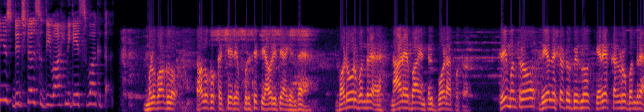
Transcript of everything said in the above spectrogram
ನ್ಯೂಸ್ ಡಿಜಿಟಲ್ ಸುದ್ದಿವಾಹಿನಿಗೆ ಸ್ವಾಗತ. ಮುಳಬಾಗ್ಲು ತಾಲೂಕು ಕಚೇರಿಯ ಪರಿಸ್ಥಿತಿ ಯಾವ ರೀತಿ ಆಗಿದೆ ಬಡವರು ಬಂದರೆ ನಾಳೆ ಬಾ ಅಂತೇಳಿ ಬೋರ್ಡ್ ಹಾಕ್ಬಿಟ್ಟಾರೆ ಶ್ರೀಮಂತರು ರಿಯಲ್ ಎಸ್ಟೇಟ್ ಉದ್ಯೋಗಿಗಳು ಕೆರೆ ಕಳ್ಳರು ಬಂದರೆ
